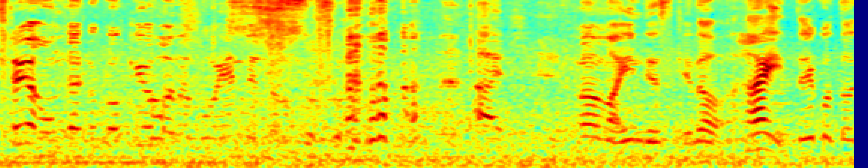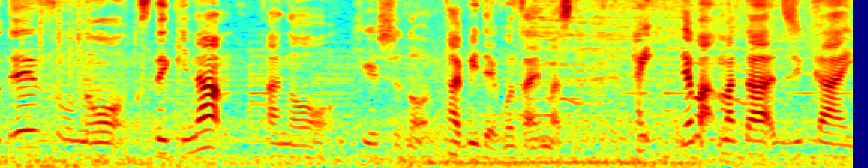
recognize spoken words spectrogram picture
それが音楽呼吸法のご縁でしょはい。まあまあいいんですけど。はい。ということでその素敵なあの九州の旅でございましたはい。ではまた次回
